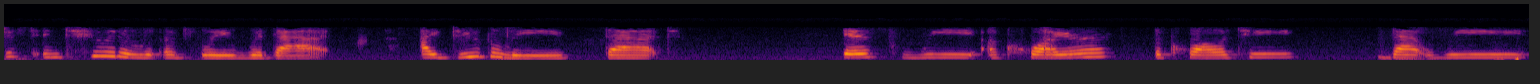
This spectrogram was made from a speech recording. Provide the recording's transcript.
just intuitively with that, I do believe that if we acquire the quality that we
